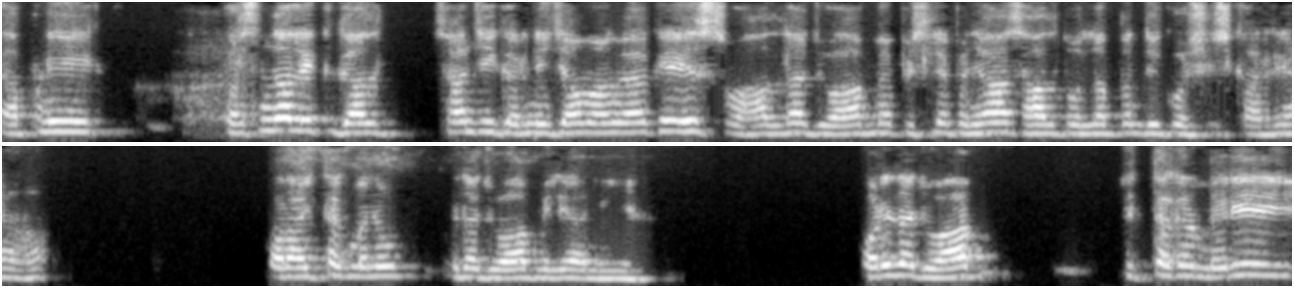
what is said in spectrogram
ਆਪਣੀ ਪਰਸਨਲ ਇੱਕ ਗੱਲ ਸਾਂਝੀ ਕਰਨੀ ਚਾਹਾਂਗਾ ਕਿ ਇਸ ਸਵਾਲ ਦਾ ਜਵਾਬ ਮੈਂ ਪਿਛਲੇ 50 ਸਾਲ ਤੋਂ ਲੱਭਣ ਦੀ ਕੋਸ਼ਿਸ਼ ਕਰ ਰਿਹਾ ਹਾਂ। ਔਰ ਅੱਜ ਤੱਕ ਮੈਨੂੰ ਇਹਦਾ ਜਵਾਬ ਮਿਲਿਆ ਨਹੀਂ ਹੈ। ਔਰ ਇਹਦਾ ਜਵਾਬ ਜਿੱਥੇ ਤੱਕ ਮੇਰੀ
